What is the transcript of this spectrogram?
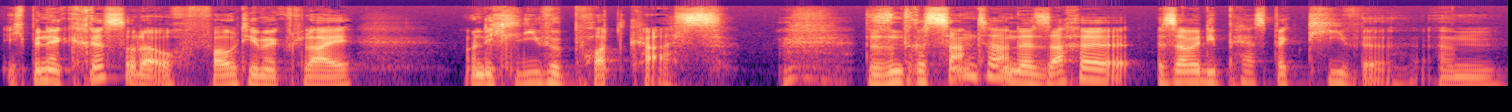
Ich bin der Chris oder auch VT McFly und ich liebe Podcasts. Das Interessante an der Sache ist aber die Perspektive. Ähm,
